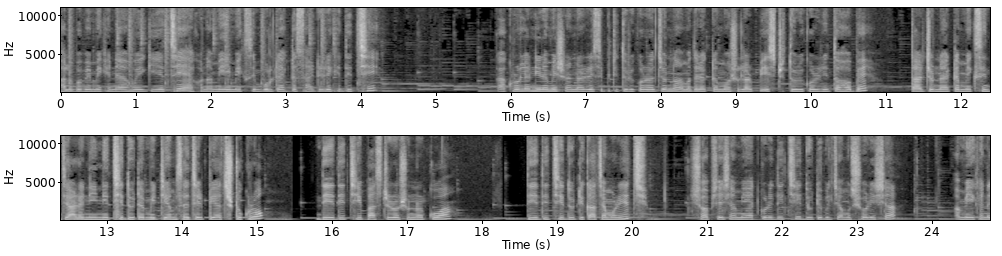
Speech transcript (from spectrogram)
ভালোভাবে মেখে নেওয়া হয়ে গিয়েছে। এখন আমি এই মিক্সিং বোলটা একটা সাইডে রেখে দিচ্ছি। কাঁকরোলের নিরামিষ রান্নার রেসিপিটি তৈরি করার জন্য আমাদের একটা মশলার পেস্ট তৈরি করে নিতে হবে। তার জন্য একটা মিক্সিং জারে নিয়ে নিচ্ছি দুইটা মিডিয়াম সাইজের পেঁয়াজ টুকরো। দিয়ে দিচ্ছি পাঁচটি রসুনের কোয়া। দিয়ে দিচ্ছি দুটি কাঁচামরিচ। সবশেষে আমি অ্যাড করে দিচ্ছি দু টেবিল চামচ সরিষা। আমি এখানে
